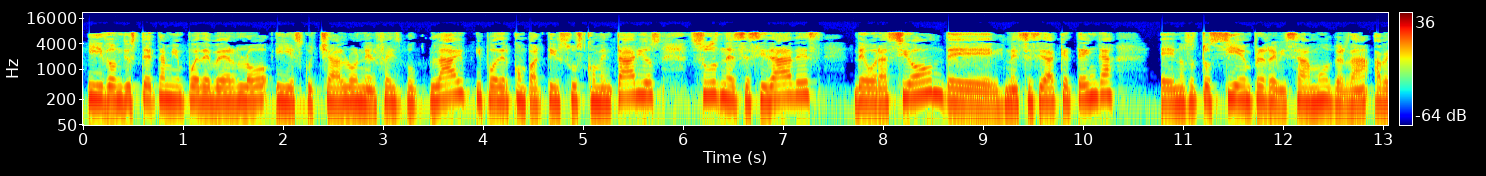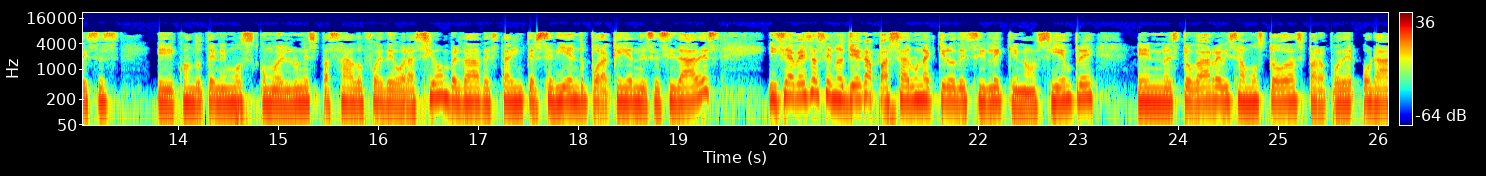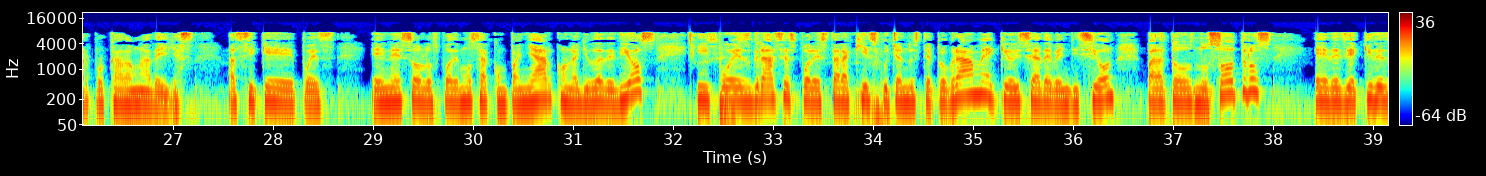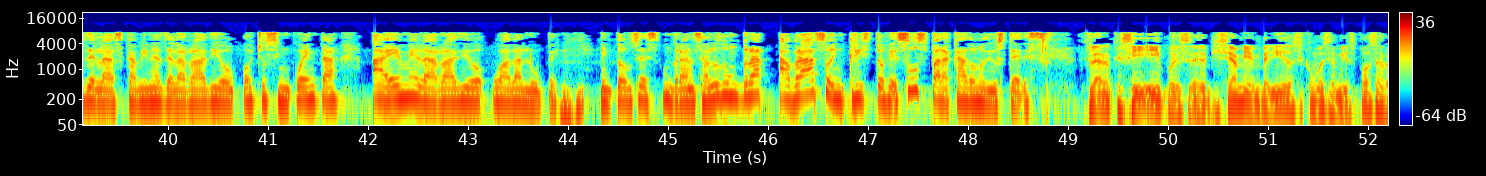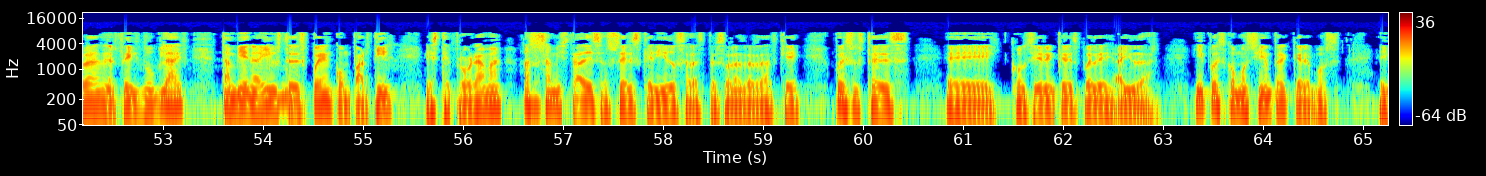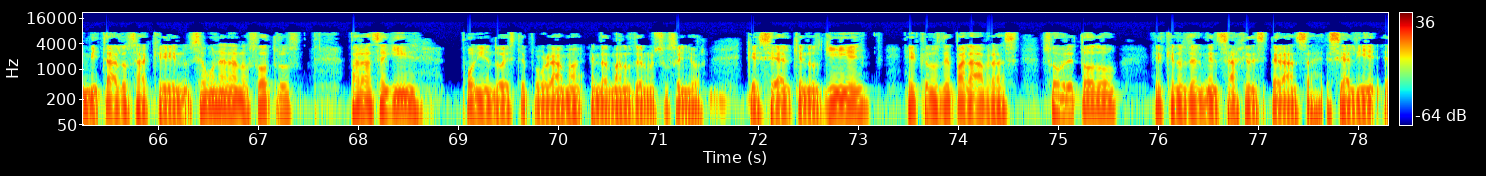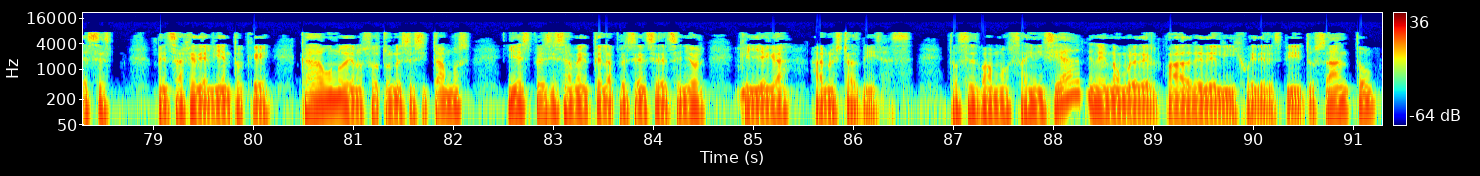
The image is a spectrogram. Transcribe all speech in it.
y donde usted también puede verlo y escucharlo en el Facebook Live y poder compartir sus comentarios, sus necesidades de oración, de necesidad que tenga. Eh, nosotros siempre revisamos, ¿verdad? A veces eh, cuando tenemos, como el lunes pasado fue de oración, ¿verdad? De estar intercediendo por aquellas necesidades. Y si a veces se nos llega a pasar una, quiero decirle que no, siempre en nuestro hogar revisamos todas para poder orar por cada una de ellas. Así que, pues, en eso los podemos acompañar con la ayuda de Dios. Y pues gracias por estar aquí escuchando este programa y que hoy sea de bendición para todos nosotros. Eh, desde aquí, desde las cabinas de la radio 850 AM, la radio Guadalupe. Entonces, un gran saludo, un gran abrazo en Cristo Jesús para cada uno de ustedes. Claro que sí, y pues eh, sean bienvenidos, y como dice mi esposa, ¿verdad? En el Facebook Live, también ahí ustedes pueden compartir este programa a sus amistades, a sus seres queridos, a las personas, ¿verdad? Que pues ustedes eh, consideren que les puede ayudar. Y pues como siempre queremos invitarlos a que se unan a nosotros para seguir poniendo este programa en las manos de nuestro Señor. Que sea el que nos guíe, el que nos dé palabras, sobre todo el que nos dé el mensaje de esperanza, ese, ese mensaje de aliento que cada uno de nosotros necesitamos y es precisamente la presencia del Señor que llega a nuestras vidas. Entonces vamos a iniciar en el nombre del Padre, del Hijo y del Espíritu Santo.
